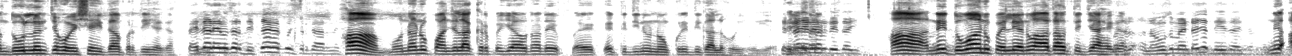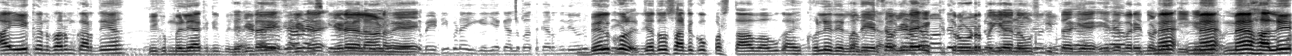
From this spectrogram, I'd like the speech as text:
ਅੰਦੋਲਨ 'ਚ ਹੋਏ ਸ਼ਹੀਦਾਂ ਪ੍ਰਤੀ ਹੈਗਾ। ਪਹਿਲਾਂ ਨੇ ਸਰ ਦਿੱਤਾ ਹੈਗਾ ਕੋਈ ਸਰਕਾਰ ਨੇ? ਹਾਂ ਉਹਨਾਂ ਨੂੰ 5 ਲੱਖ ਰੁਪਈਆ ਉਹਨਾਂ ਦੇ ਇੱਕ- ਇੱਕ ਜਿਹਨੂੰ ਨੌਕਰੀ ਦੀ ਗੱਲ ਹੋਈ ਹੋਈ ਹੈ। ਕਿੰਨਾ ਜਣਿਆਂ ਨੂੰ ਦਿੱਤਾ ਜੀ? ਹਾਂ ਨਹੀਂ ਦੋਵਾਂ ਨੂੰ ਪਹਿਲੇ ਨੂੰ ਆ ਤਾਂ ਹੁਣ ਤੀਜਾ ਹੈਗਾ। ਅਨਾਉਂਸਮੈਂਟ ਹੈ ਜਾਂ ਦੇਦਾ ਸਰ? ਨਹੀਂ ਆ ਇਹ ਕਨਫਰਮ ਕਰਦੇ ਆ ਵੀ ਮਿਲਿਆ ਕਿ ਨਹੀਂ ਮਿਲਿਆ। ਜਿਹੜਾ ਜਿਹੜਾ ਜਿਹੜਾ ਐਲਾਨ ਹੋਇਆ ਹੈ। ਕਮੇਟੀ ਬਣਾਈ ਗਈ ਹੈ ਗੱਲਬਾਤ ਕਰਨ ਦੇ ਲਈ ਉਹਨੂੰ ਬਿਲਕੁਲ ਜਦੋਂ ਸਾਡੇ ਕੋਲ ਪ੍ਰਸਤਾਵ ਆਊਗਾ ਇਹ ਖੁੱਲੇ ਦਿਲ ਨਾਲ ਪੰਦੇਰ ਸਾਹਿਬ ਜਿਹੜਾ 1 ਕਰੋੜ ਰੁਪਈਆ ਅਨਾਉਂਸ ਕੀਤਾ ਗਿਆ ਹੈ, ਇਹਦੇ ਬਾਰੇ ਤੁਹਾਡਾ ਮੈਂ ਕੀ ਮੈਂ ਮੈਂ ਹਾਲੇ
